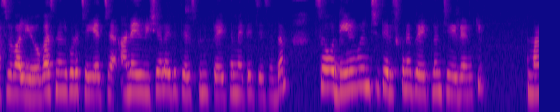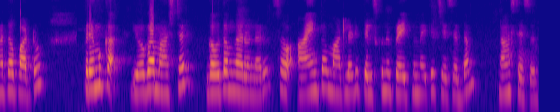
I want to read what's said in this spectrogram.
అసలు వాళ్ళు యోగాసనాలు కూడా చేయొచ్చా? అనే విషయాలు అయితే తెలుసుకునే ప్రయత్నం అయితే చేసేద్దాం. సో దీని గురించి తెలుసుకునే ప్రయత్నం చేయడానికి మనతో పాటు ప్రముఖ యోగా మాస్టర్ గౌతమ్ గారు ఉన్నారు. సో ఆయనతో మాట్లాడి తెలుసుకునే ప్రయత్నం అయితే చేసేద్దాం. నమస్తే సార్.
